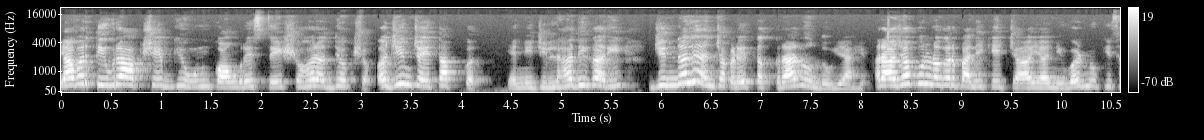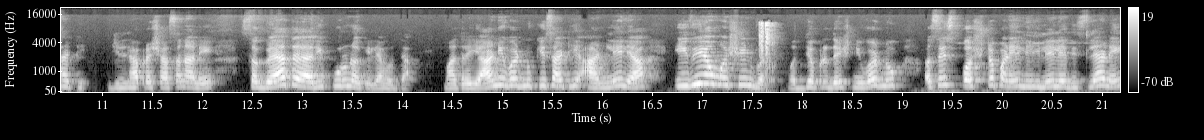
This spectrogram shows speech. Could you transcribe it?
यावर तीव्र आक्षेप घेऊन काँग्रेसचे शहर अध्यक्ष अजिम जैतापकर यांनी जिल्हाधिकारी जिंदल यांच्याकडे तक्रार नोंदवली आहे. राजापूर नगरपालिकेच्या या निवडणुकीसाठी जिल्हा प्रशासनाने सगळ्या तयारी पूर्ण केल्या होत्या. मात्र या निवडणुकीसाठी आणलेल्या ईव्हीएम मशीनवर मध्य प्रदेश निवडणूक असे स्पष्टपणे लिहिलेले दिसल्याने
